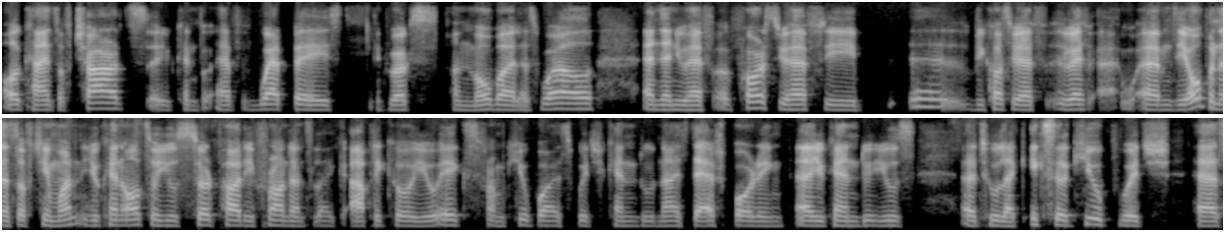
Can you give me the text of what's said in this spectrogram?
all kinds of charts. you can have web-based. It works on mobile as well. And then you have, of course, you have the uh, because you have, you have uh, um, the openness of TM1. You can also use third-party front ends like Apliqo UX from Cubewise, which can do nice dashboarding. Uh, you can do use a tool like XLCube, which has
